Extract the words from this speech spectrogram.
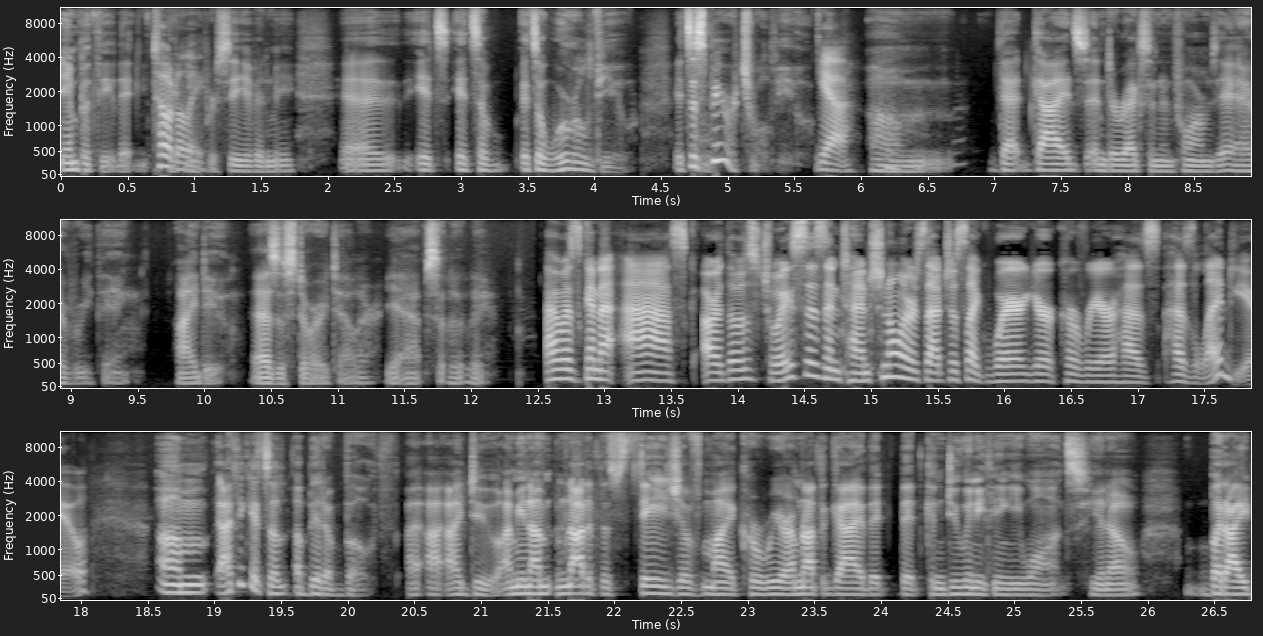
empathy that, you- that Totally. you perceive in me. Uh, it's it's a it's a worldview. It's a spiritual view Yeah. um, that guides and directs and informs everything I do as a storyteller. Yeah, absolutely. I was gonna ask, are those choices intentional, or is that just like where your career has has led you? Um, I think it's a, a bit of both. I, I, I do. I mean, I'm not at the stage of my career. I'm not the guy that that can do anything he wants, you know. But I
